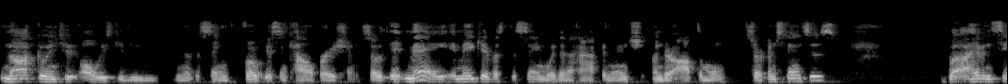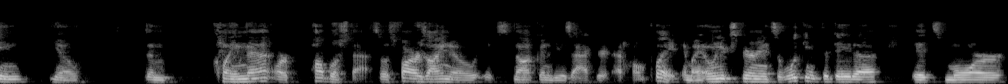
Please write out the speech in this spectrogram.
not going to always give you you know the same focus and calibration. So it may it may give us the same within a half an inch under optimal circumstances, but I haven't seen you know them claim that or publish that. So as far as I know, it's not going to be as accurate at home plate. In my own experience of looking at the data, it's more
